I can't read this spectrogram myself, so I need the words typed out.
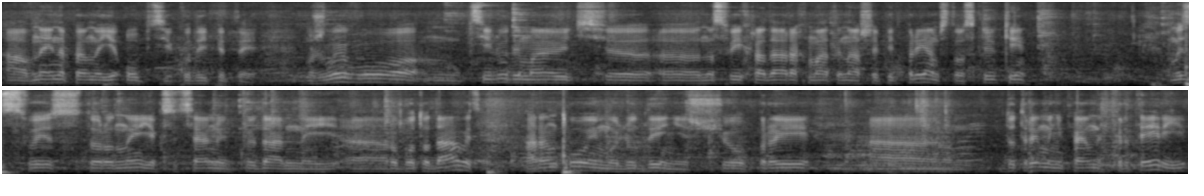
а в неї напевно є опції, куди піти. Можливо, ці люди мають е, е, на своїх радарах мати наше підприємство, оскільки ми зі своєї сторони, як соціально відповідальний е, роботодавець, гарантуємо людині, що при дотриманні певних критеріїв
